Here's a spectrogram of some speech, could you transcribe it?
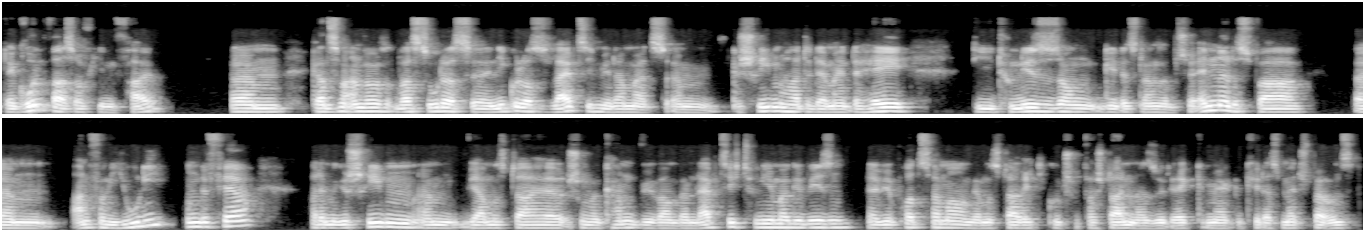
der Grund war es auf jeden Fall. Ähm, ganz am Anfang war es so, dass äh, Nikolaus aus Leipzig mir damals ähm, geschrieben hatte, der meinte, hey, die Turniersaison geht jetzt langsam zu Ende. Das war ähm, Anfang Juli ungefähr. Hat er mir geschrieben, ähm, wir haben uns daher schon gekannt, wir waren beim Leipzig-Turnier mal gewesen, äh, wir Potsdamer, und wir haben uns da richtig gut schon verstanden, also direkt gemerkt, okay, das matcht bei uns.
